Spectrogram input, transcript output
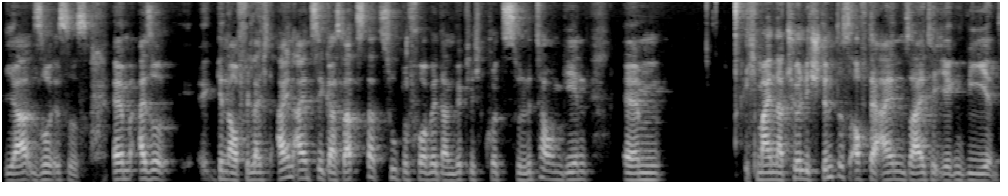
Ja, so ist es. Ähm, also genau, vielleicht ein einziger Satz dazu, bevor wir dann wirklich kurz zu Litauen gehen. Ähm, ich meine, natürlich stimmt es auf der einen Seite irgendwie,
